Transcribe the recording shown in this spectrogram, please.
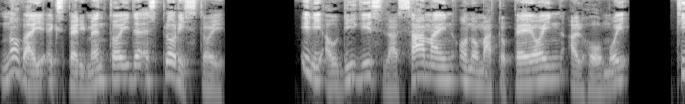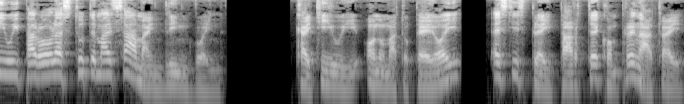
novai experimentoi de esploristoi. Ili audigis la samain onomatopeoin al homoi, kiui parolas tute malsamain lingvoin. Cai tiui onomatopeoi estis plei parte comprenatai.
